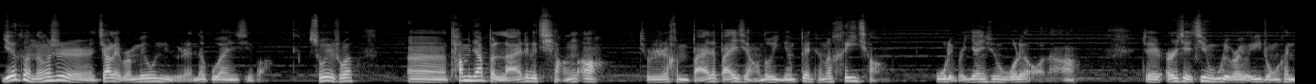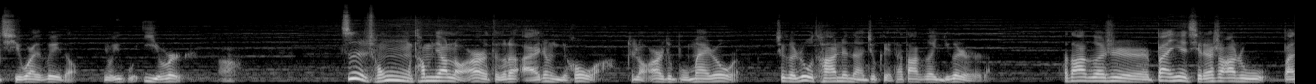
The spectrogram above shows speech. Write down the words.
也可能是家里边没有女人的关系吧。所以说，嗯，他们家本来这个墙啊，就是很白的白墙，都已经变成了黑墙，屋里边烟熏火燎的啊。这而且进屋里边有一种很奇怪的味道，有一股异味儿啊。自从他们家老二得了癌症以后啊，这老二就不卖肉了，这个肉摊子呢就给他大哥一个人了。他大哥是半夜起来杀猪，白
